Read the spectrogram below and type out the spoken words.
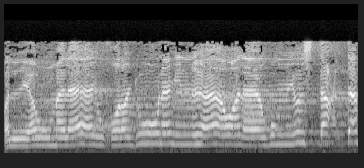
فاليوم لا يخرجون منها ولا هم يستعتبون.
